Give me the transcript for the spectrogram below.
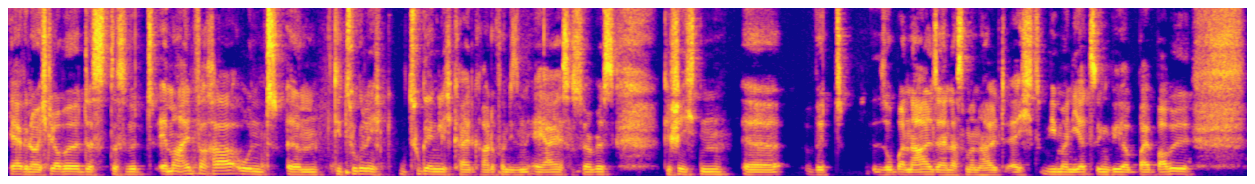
Ja, genau. Ich glaube, das, das wird immer einfacher und ähm, die Zugänglich Zugänglichkeit gerade von diesen AI as a Service Geschichten äh, wird so banal sein, dass man halt echt, wie man jetzt irgendwie bei Bubble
